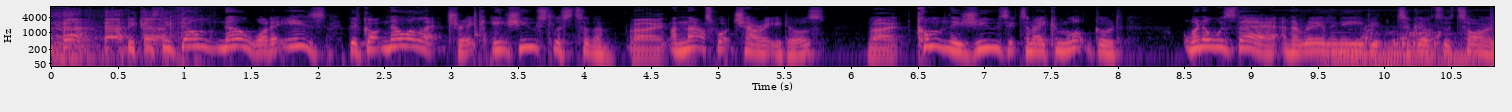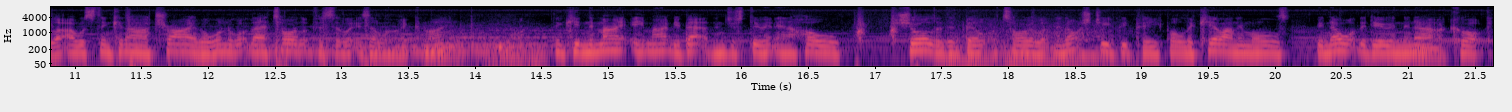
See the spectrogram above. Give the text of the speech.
because they don't know what it is. They've got no electric. It's useless to them. Right. And that's what charity does Right. companies use it to make them look good. When I was there and I really needed to go to the toilet, I was thinking, our tribe, I wonder what their toilet facilities are like, right? Thinking they might, it might be better than just doing it in a hole. Surely they've built a toilet. They're not stupid people. They kill animals. They know what they're doing. They know how hmm. to cook.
